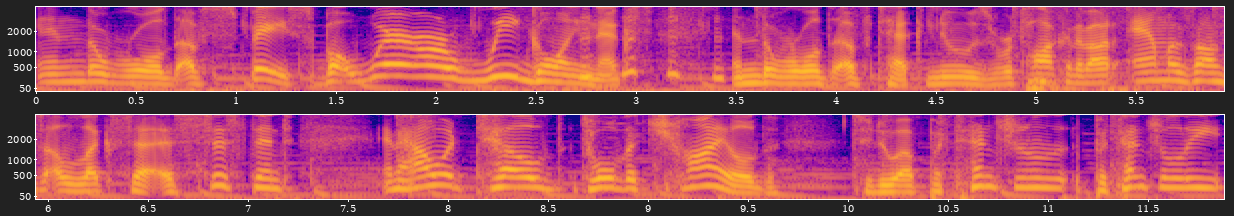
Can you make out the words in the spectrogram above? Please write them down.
in the world of space. But where are we going next in the world of tech news? We're talking about Amazon's Alexa assistant and how it told told a child to do a potential potentially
